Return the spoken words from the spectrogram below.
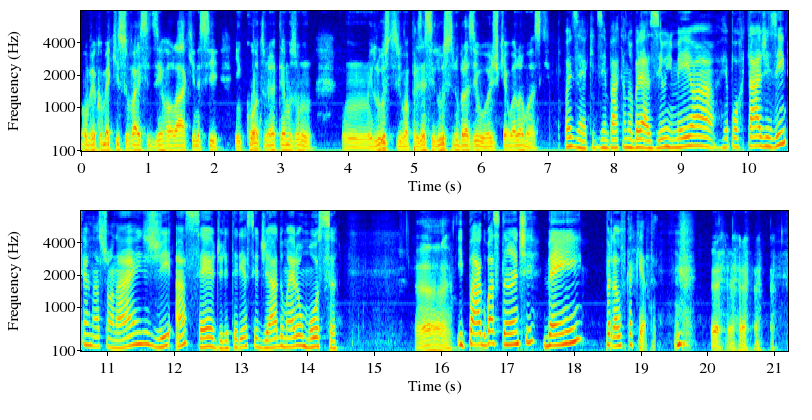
vamos ver como é que isso vai se desenrolar aqui nesse encontro. Né? Temos um, um ilustre, uma presença ilustre no Brasil hoje, que é o Elon Musk. Pois é, que desembarca no Brasil em meio a reportagens internacionais de assédio. Ele teria assediado uma aeromoça. Ah. E pago bastante, bem, para ela ficar quieta. É.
